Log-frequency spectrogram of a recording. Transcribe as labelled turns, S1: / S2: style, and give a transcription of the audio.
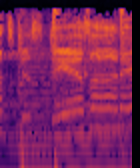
S1: it's just desert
